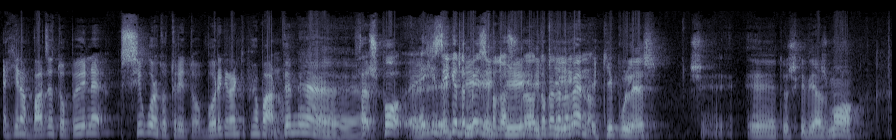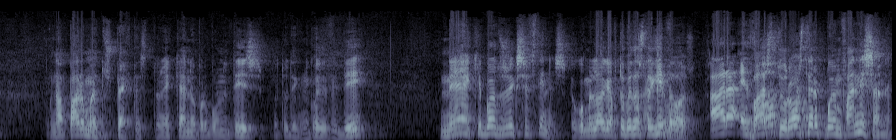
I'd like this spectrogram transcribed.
έχει ένα budget το οποίο είναι σίγουρα το τρίτο. Μπορεί και να είναι και πιο πάνω. Δεν είναι- Θα σου πω, ε, έχεις δίκιο, δεν εκεί- παίζεις ποδόσφαιρο, εκεί- το εκεί- καταλαβαίνω. Εκεί που λες, ε, το σχεδιασμό να πάρουμε τους παίχτε, τον έχει κάνει ο προπονητής με τον τεχνικό διευθυντή. Ναι, εκεί μπορεί να τους ρίξει ευθύνες. Εγώ μιλάω για αυτό που είδα στο Ακριβώς. γήπεδο. Άρα εδώ- Βάσει του ρόστερ που εμφανίσανε.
